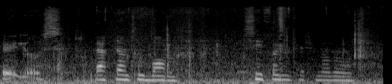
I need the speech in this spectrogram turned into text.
There he goes. Back down to the bottom. See if I can catch another one.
